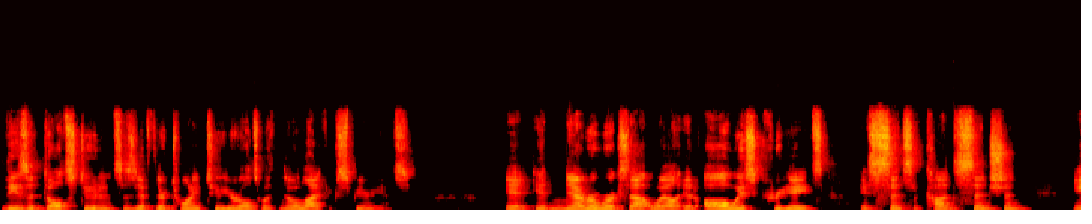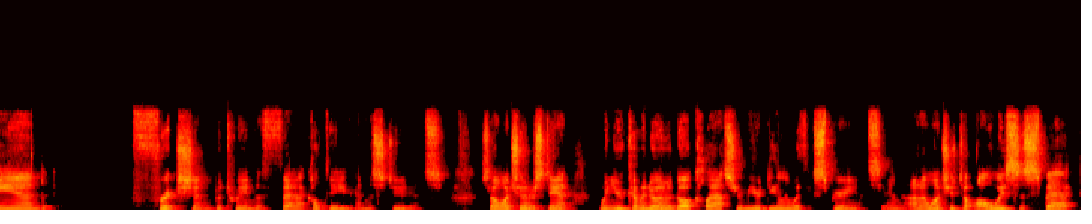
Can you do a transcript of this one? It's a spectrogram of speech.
these adult students as if they're 22 year olds with no life experience. It, it never works out well. It always creates a sense of condescension and friction between the faculty and the students. So I want you to understand, when you come into an adult classroom, you're dealing with experience. And, and I want you to always suspect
